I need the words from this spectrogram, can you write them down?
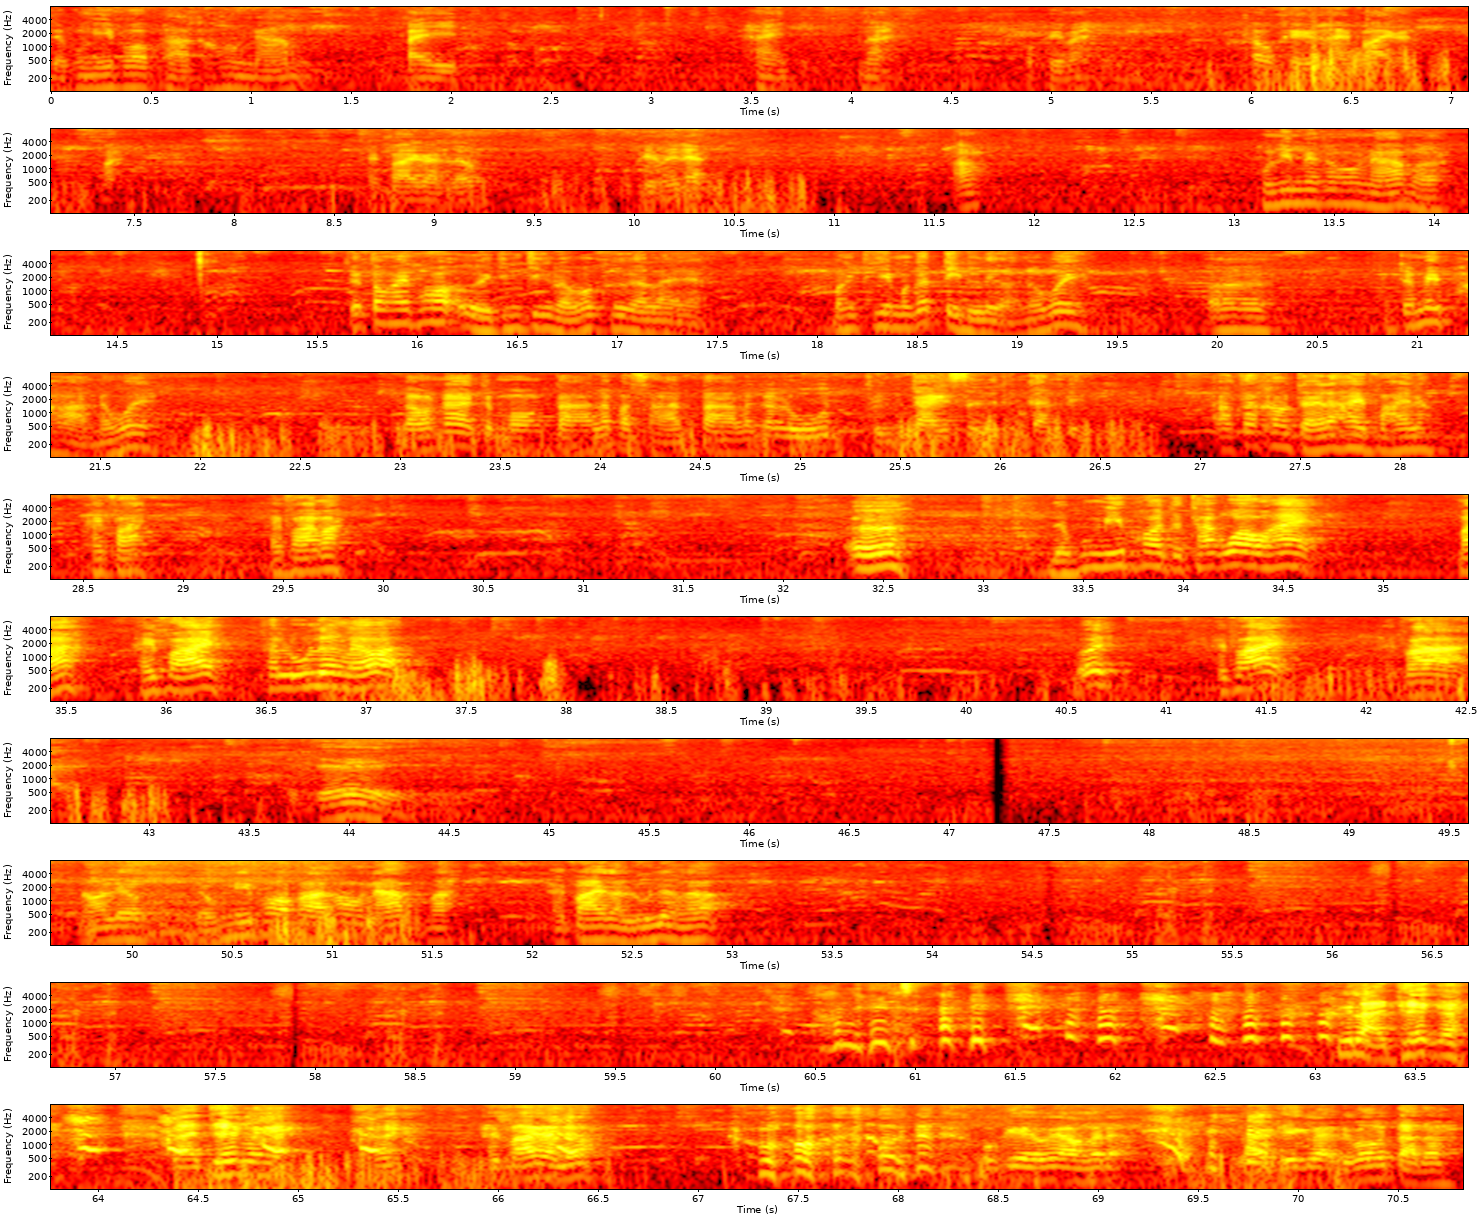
เดี๋ยวพรุ่งนี้พ่อพาเข้าห้องน้ำไปให้นะ โอเคไหมถ้าโอเคก็ไฮไฟกันมาไฮไฟกันแล้ว โอเคไหมเนี่ย เอ้าพรุ่งนี้ไม่เข้าห้องน้ำเหรอ จะต้องให้พ่อเอ่ยจริงๆเหรอว่าคืออะไรอะ บางทีมันก็ติดเหลืองนะเว้ย เออ มันจะไม่ผ่านนะเว้ย เราน่าจะมองตาแล้วประสานตาแล้วก็รู้ถึงใจสื่อถึงกันดิเอาถ้าเข้าใจแล้วไฮไฟแล้วไฮไฟ ไฮไฟมา เออ เดี๋ยวพรุ่งนี้พ่อจะทักว่าวให้ มาไฮไฟถ้ารู้เรื่องแล้วอะ เฮ้ยไฮไฟไฮไฟโอเคนอนเร็ว เดี๋ยวพรุ่งนี้พ่อพาเข้าห้องน้ำมาไฮไฟกันรู้เรื่องแล้ว อนในใจ คือหลายเทคไงหลายเทคเลยไงเห็นไฟกันแล้วโอเคไม่เอาก็ได้หลายเทคแล้วเดี๋ยวพ่อตัดเอา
